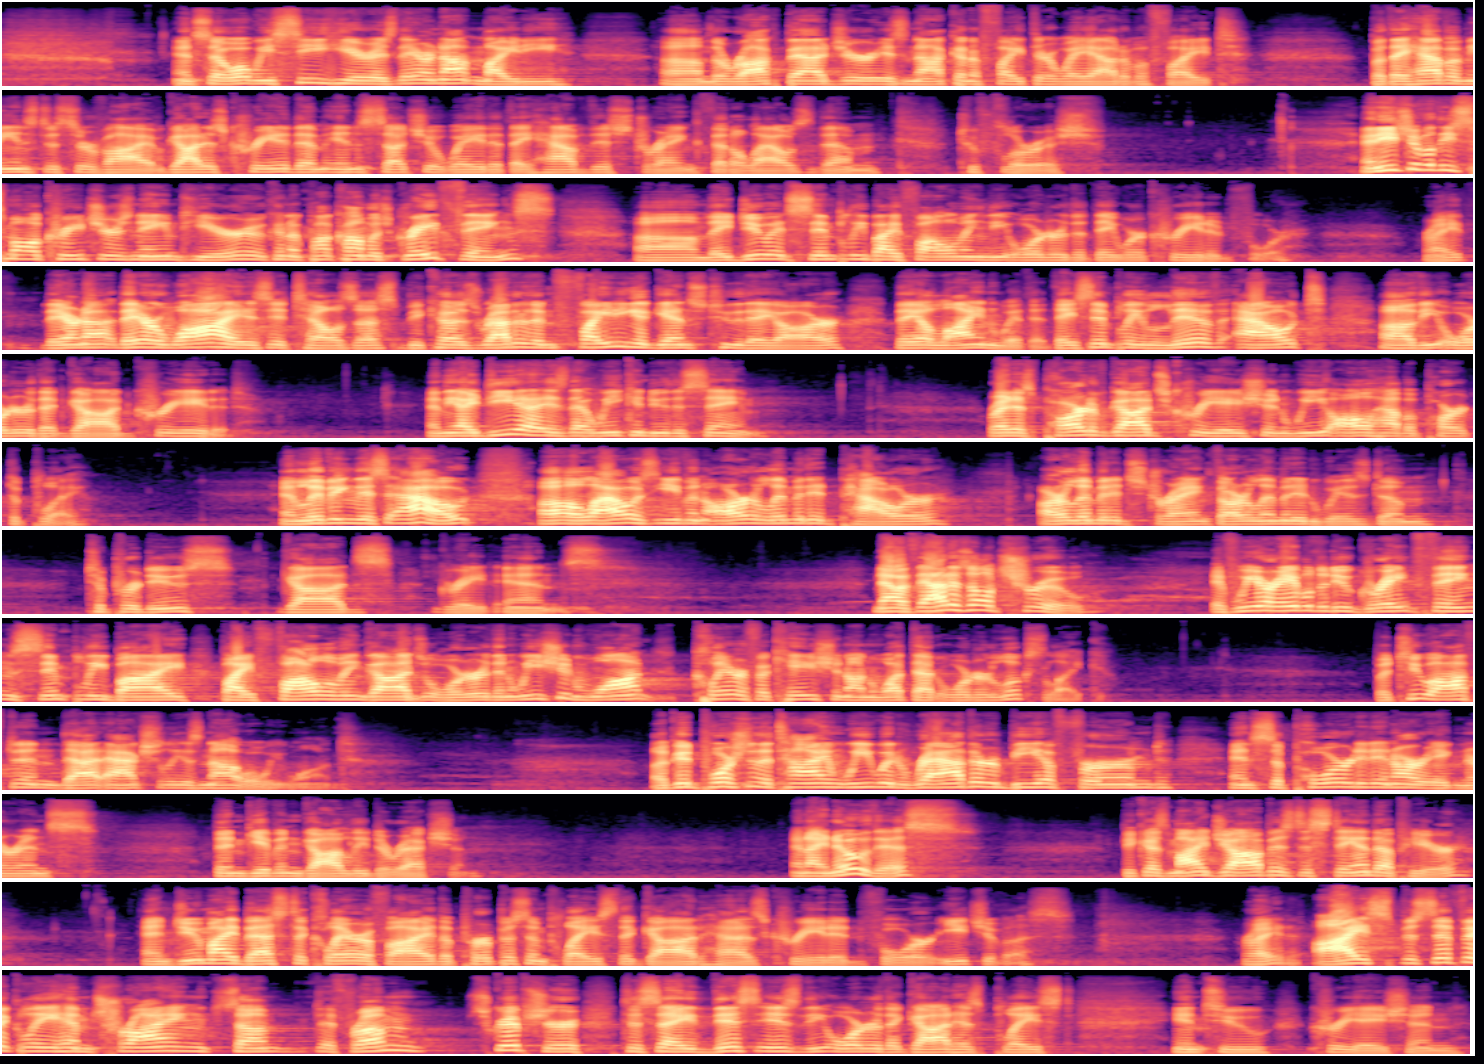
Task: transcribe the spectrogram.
And so what we see here is they are not mighty. Um, the rock badger is not going to fight their way out of a fight but they have a means to survive. God has created them in such a way that they have this strength that allows them to flourish. And each of these small creatures named here who can accomplish great things. Um, they do it simply by following the order that they were created for. Right? They are not they are wise, it tells us, because rather than fighting against who they are, they align with it. They simply live out uh, the order that God created. And the idea is that we can do the same. Right? As part of God's creation, we all have a part to play. And living this out uh, allows even our limited power, our limited strength, our limited wisdom to produce God's great ends. Now, if that is all true, if we are able to do great things simply by, by following God's order, then we should want clarification on what that order looks like. But too often, that actually is not what we want. A good portion of the time, we would rather be affirmed and supported in our ignorance than given godly direction. And I know this because my job is to stand up here and do my best to clarify the purpose and place that God has created for each of us. Right? I specifically am trying some from scripture to say this is the order that God has placed into creation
